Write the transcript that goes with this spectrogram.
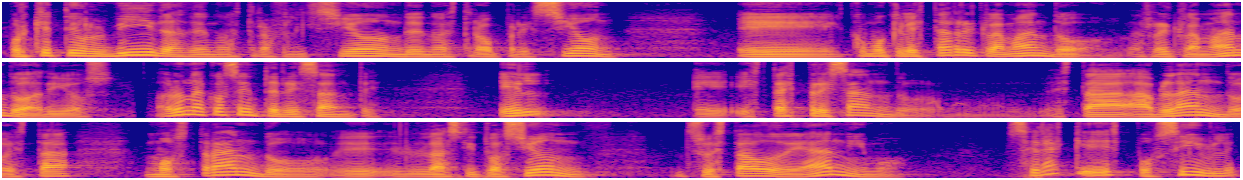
¿Por qué te olvidas de nuestra aflicción, de nuestra opresión? Como que le está reclamando, reclamando a Dios. Ahora una cosa interesante, él eh, está expresando, está hablando, está mostrando eh, la situación, su estado de ánimo. ¿Será que es posible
